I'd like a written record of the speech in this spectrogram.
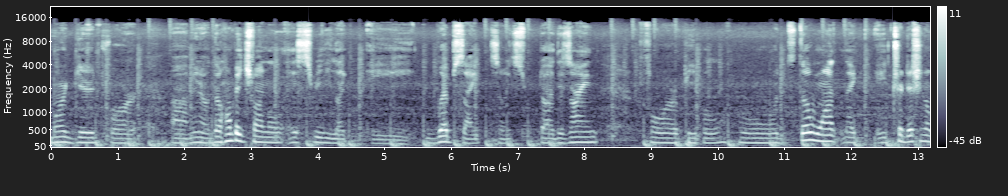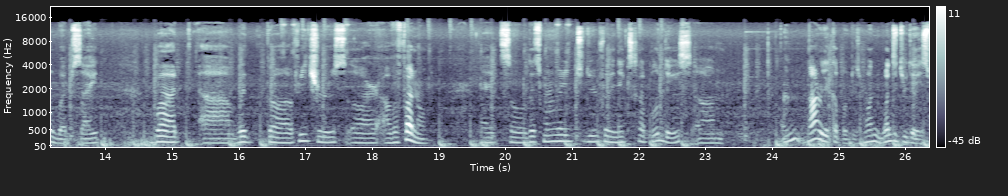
more geared for, um, you know, the homepage funnel is really like a website, so it's uh, designed for people who would still want like a traditional website, but uh, with the features are of a funnel so that's what i'm going to do for the next couple of days. Um, not really a couple of days one one to two days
